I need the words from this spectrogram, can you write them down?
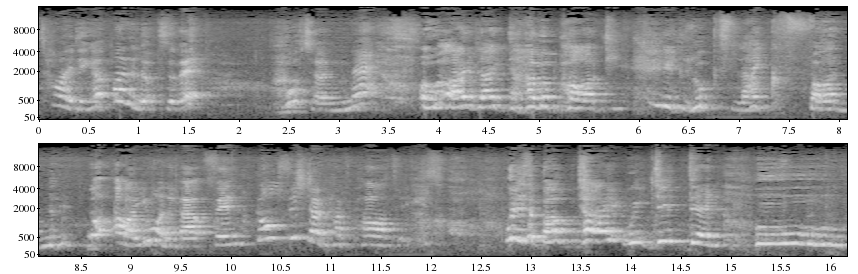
Tidying up by the looks of it. What a mess. Oh, I'd like to have a party. It looks like fun. What are you on about, Finn? Goldfish don't have parties. Well, it's about time we did then. Oh,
